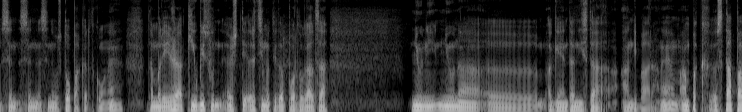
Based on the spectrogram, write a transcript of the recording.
se, se, se ne vstopa kar tako. Ne. Ta mreža, ki v bistvu, te, recimo, te dva Portugalca, njuni, njuna uh, agenta nista Andy Bara, ne? ampak sta pa,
